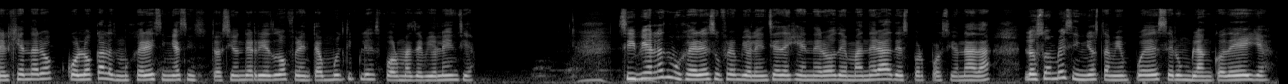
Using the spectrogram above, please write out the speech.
el género coloca a las mujeres y niñas en situación de riesgo frente a múltiples formas de violencia. Si bien las mujeres sufren violencia de género de manera desproporcionada, los hombres y niños también pueden ser un blanco de ella.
